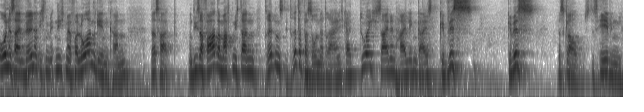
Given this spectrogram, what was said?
ohne seinen Willen und ich nicht mehr verloren gehen kann. Deshalb. Und dieser Vater macht mich dann drittens, die dritte Person der Dreieinigkeit, durch seinen Heiligen Geist gewiss, gewiss des Glaubens, des ewigen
